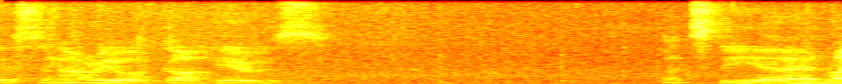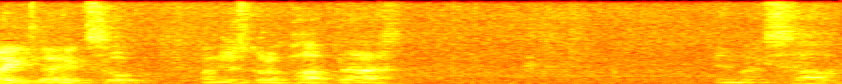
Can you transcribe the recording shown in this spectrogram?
the scenario I've got here is that's the uh, right leg. So I'm just going to pop that in my sock.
